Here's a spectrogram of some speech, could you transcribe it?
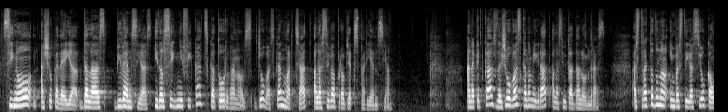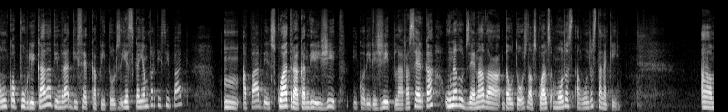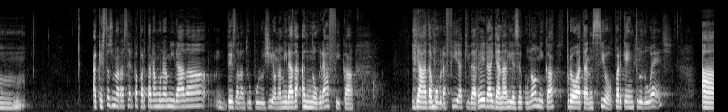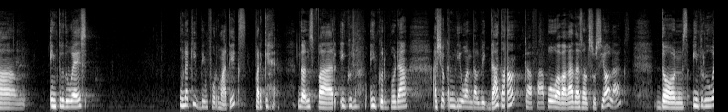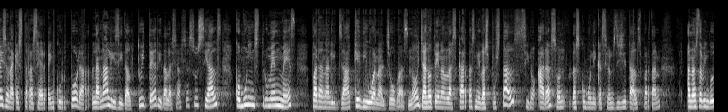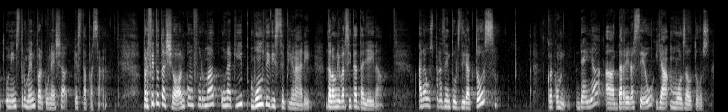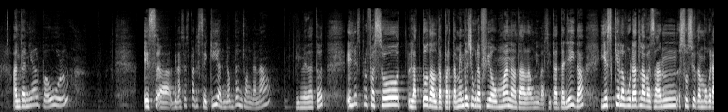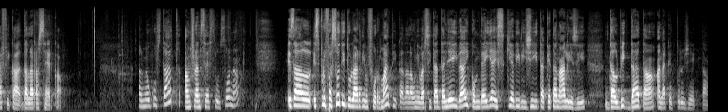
sinó això que deia, de les vivències i dels significats que atorguen els joves que han marxat a la seva pròpia experiència en aquest cas de joves que han emigrat a la ciutat de Londres. Es tracta d'una investigació que un cop publicada tindrà 17 capítols i és que hi han participat, mm, a part d'ells quatre que han dirigit i codirigit la recerca, una dotzena d'autors, dels quals molts, alguns estan aquí. Um, aquesta és una recerca, per tant, amb una mirada des de l'antropologia, una mirada etnogràfica, hi ha demografia aquí darrere, hi ha anàlisi econòmica, però atenció, perquè introdueix, eh, introdueix un equip d'informàtics. Per què? Doncs per incorporar això que en diuen del Big Data, que fa por a vegades als sociòlegs, doncs introdueix en aquesta recerca, incorpora l'anàlisi del Twitter i de les xarxes socials com un instrument més per analitzar què diuen els joves. No? Ja no tenen les cartes ni les postals, sinó ara són les comunicacions digitals, per tant, han esdevingut un instrument per conèixer què està passant. Per fer tot això, han conformat un equip multidisciplinari de la Universitat de Lleida. Ara us presento els directors, que, com deia, darrere seu hi ha molts autors. En Daniel Paul, és, uh, gràcies per ser aquí en lloc d'en Joan Ganà, primer de tot. Ell és professor lector del Departament de Geografia Humana de la Universitat de Lleida i és qui ha elaborat la vessant sociodemogràfica de la recerca. Al meu costat, en Francesc Solsona, és, el, és professor titular d'informàtica de la Universitat de Lleida i, com deia, és qui ha dirigit aquest anàlisi del Big Data en aquest projecte.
